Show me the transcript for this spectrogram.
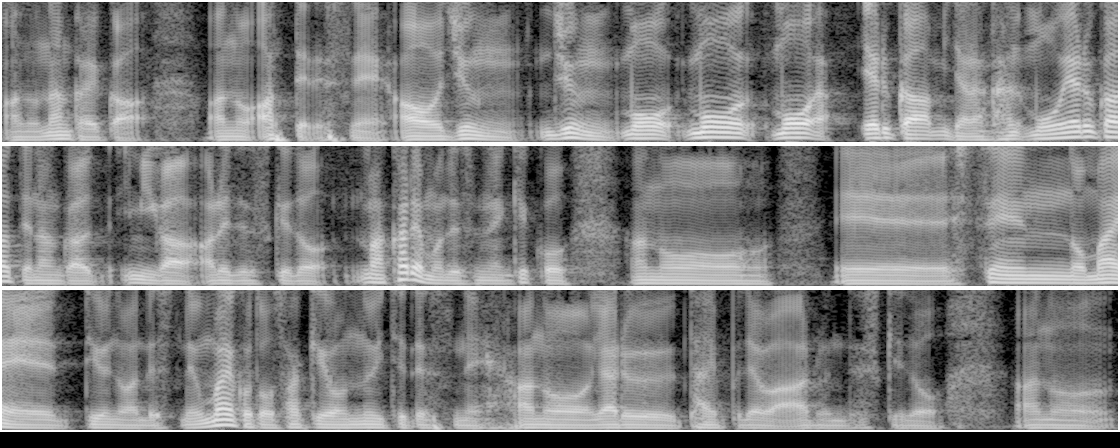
あの何回かあの会ってですねああ潤潤もうもうもうやるかみたいな感じもうやるかってなんか意味があれですけどまあ彼もですね結構あの、えー、出演の前っていうのはですねうまいことお酒を抜いてですねですね、あの、やるタイプではあるんですけど、あの、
